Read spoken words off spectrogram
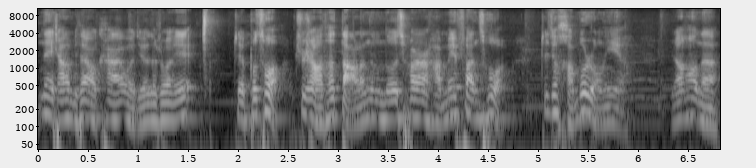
那场比赛我看完，我觉得说，哎，这不错，至少他挡了那么多圈儿还没犯错，这就很不容易啊。然后呢，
